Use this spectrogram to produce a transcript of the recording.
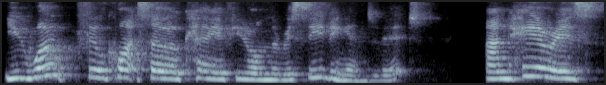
you won't feel quite so okay if you're on the receiving end of it. And here is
